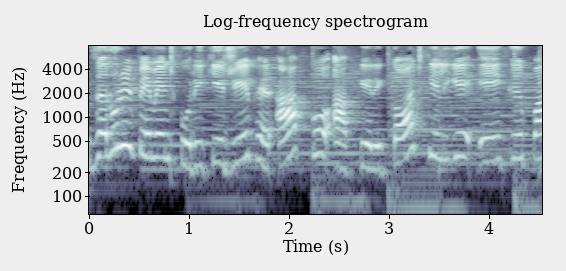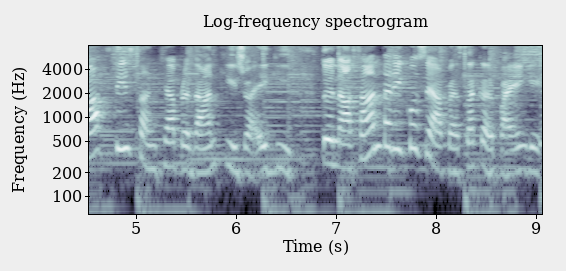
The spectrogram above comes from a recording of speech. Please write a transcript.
ज़रूरी पेमेंट पूरी कीजिए, फिर आपको आपके रिकॉर्ड के लिए एक पावती संख्या प्रदान की जाएगी। तो इन आसान तरीकों से आप ऐसा कर पाएँगे।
